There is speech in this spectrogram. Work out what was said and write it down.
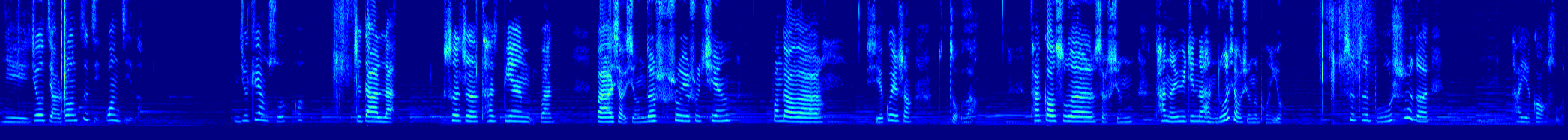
你就假装自己忘记了，你就这样说啊，知道了。说着，他便把把小熊的树叶书签放到了鞋柜上，走了。他告诉了小熊，他能遇见的很多小熊的朋友，甚至不是的，他也告诉了。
